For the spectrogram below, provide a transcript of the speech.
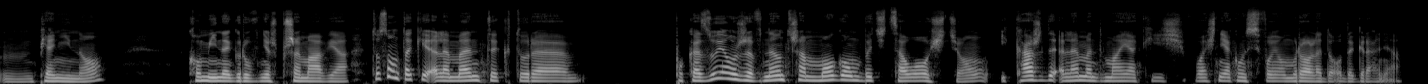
mm, pianino. Kominek również przemawia. To są takie elementy, które pokazują, że wnętrza mogą być całością i każdy element ma jakiś, właśnie jakąś swoją rolę do odegrania.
